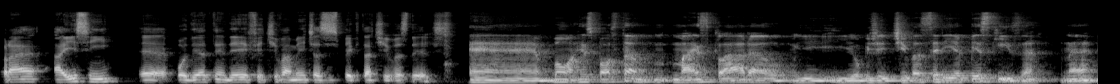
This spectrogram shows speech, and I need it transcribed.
para aí sim é, poder atender efetivamente as expectativas deles? É, bom, a resposta mais clara e, e objetiva seria pesquisa, né?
